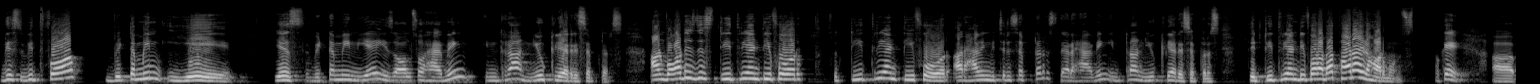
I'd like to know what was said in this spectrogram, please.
this with for vitamin A. Yes, vitamin A is also having intranuclear receptors. And what is this T3 and T4? So T3 and T4 are having which receptors? They are having intranuclear receptors. The T3 and T4 are the thyroid hormones. Okay, uh,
